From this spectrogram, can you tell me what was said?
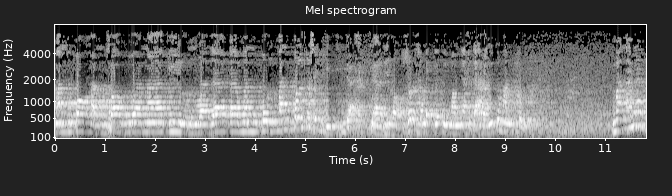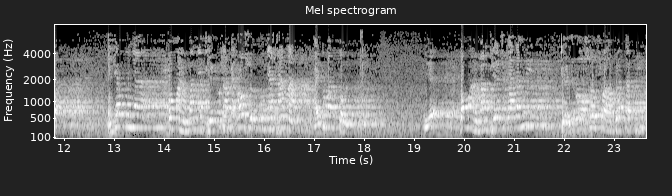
mankolan fahuwa nakilun wa daka mankul Mankul itu yang ditindak Dari Rasul sampai ke imamnya sekarang itu mankul Maknanya apa? Dia punya pemahamannya dia itu sampai Rasul punya sana Nah itu mankul Ya, pemahaman dia sekarang ini dari Rasul, sahabat, tabiin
